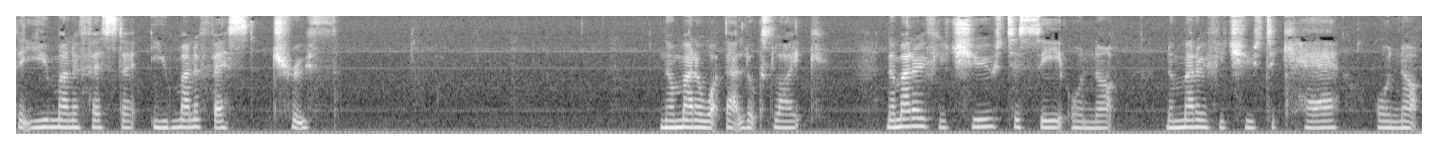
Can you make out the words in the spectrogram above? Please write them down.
that you manifest it, you manifest truth. No matter what that looks like, no matter if you choose to see or not, no matter if you choose to care or not.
